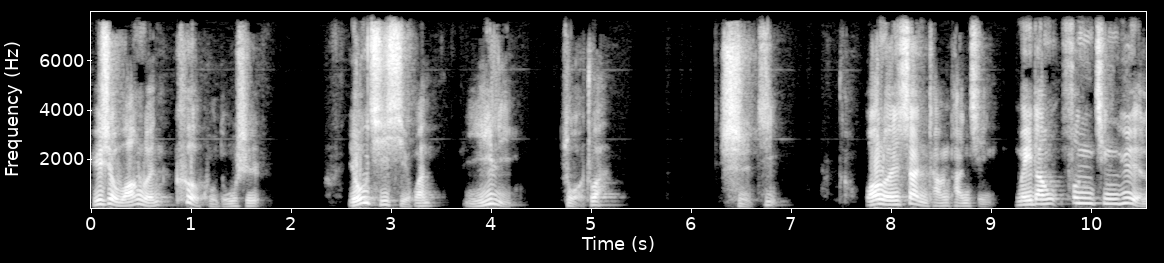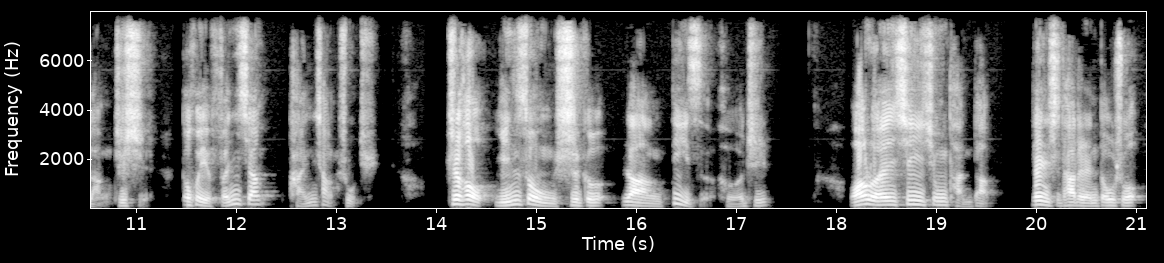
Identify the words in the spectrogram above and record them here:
于是王伦刻苦读诗，尤其喜欢《仪礼》《左传》《史记》。王伦擅长弹琴，每当风清月朗之时，都会焚香弹上数曲。之后吟诵诗歌，让弟子和之。王伦心胸坦荡，认识他的人都说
